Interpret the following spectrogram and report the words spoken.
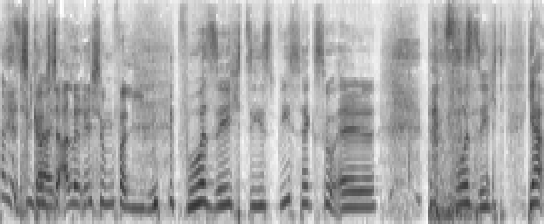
kannst Ich dich möchte halt- alle Richtungen verlieben. Vorsicht, sie ist bisexuell. Vorsicht. Ja,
